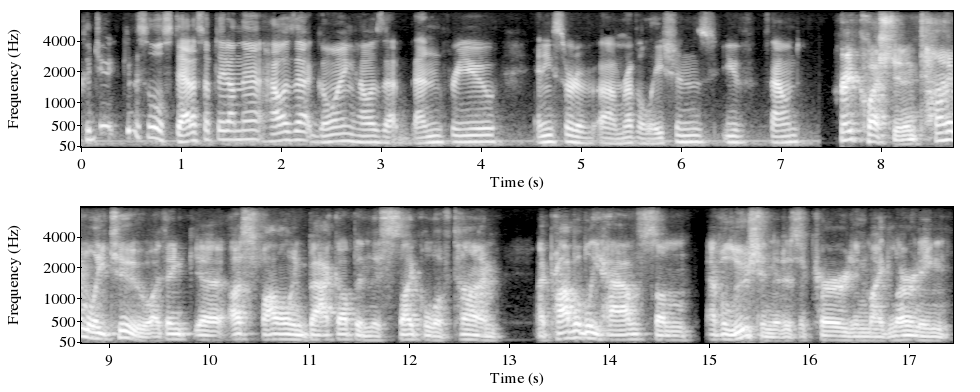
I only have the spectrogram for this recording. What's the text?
Could you give us a little status update on that? How is that going? How has that been for you? Any sort of um, revelations you've found? Great question and timely too. I think uh, us following back up in this cycle of time, I probably have some evolution that has occurred in my learning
